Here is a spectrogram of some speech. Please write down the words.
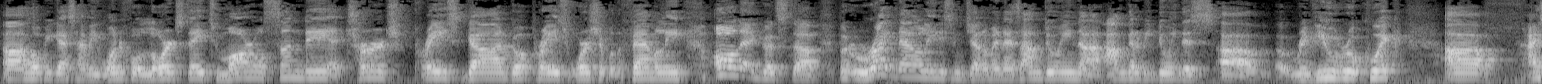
Uh, I hope you guys have a wonderful Lord's Day tomorrow, Sunday at church. Praise God. Go praise, worship with the family, all that good stuff. But right now, ladies and gentlemen, as I'm doing, uh, I'm going to be doing this uh, review real quick. Uh, I,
